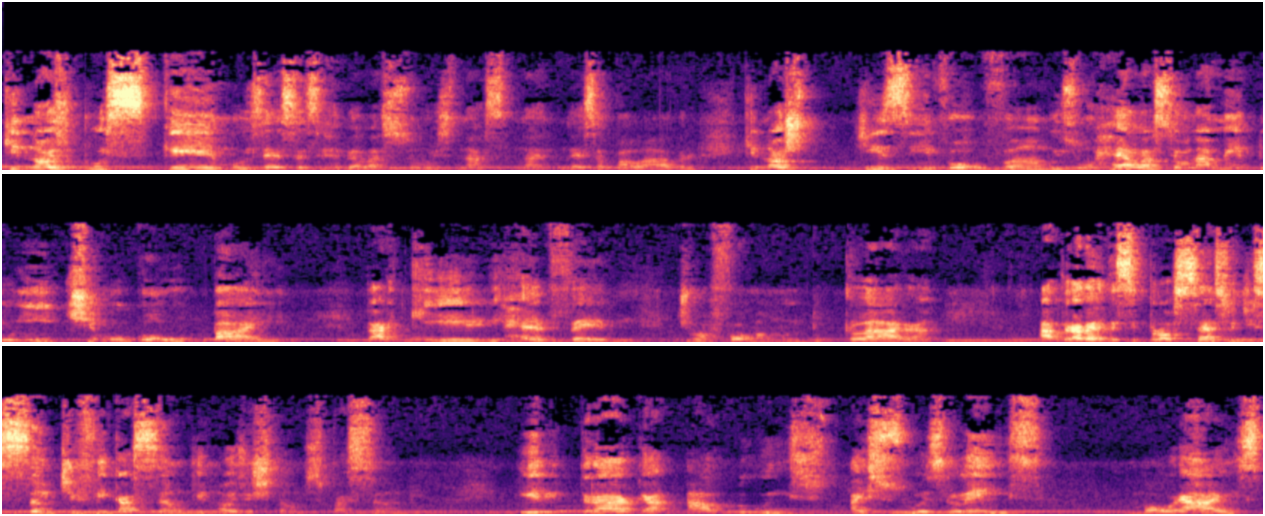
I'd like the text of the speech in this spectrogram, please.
Que nós busquemos essas revelações na, nessa palavra. Que nós desenvolvamos um relacionamento íntimo com o Pai, para que Ele revele de uma forma muito clara através desse processo de santificação que nós estamos passando, ele traga à luz as suas leis morais,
